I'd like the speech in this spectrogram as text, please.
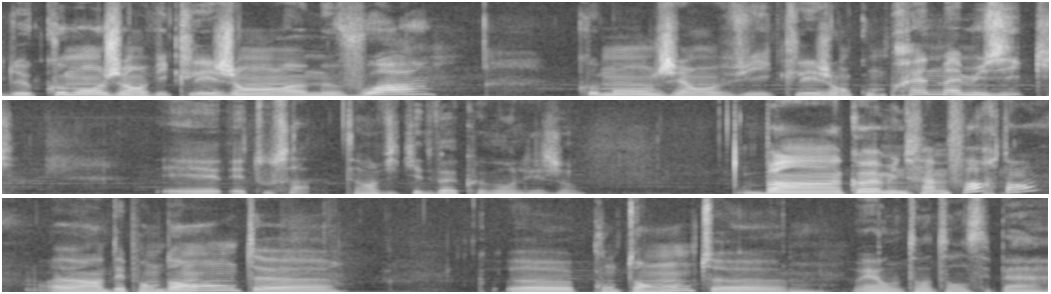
de comment j'ai envie que les gens euh, me voient, comment j'ai envie que les gens comprennent ma musique, et, et tout ça. Tu as envie qu'ils te voient comment, les gens? Ben, quand même une femme forte, hein, euh, indépendante, euh, euh, contente. Ouais, on t'entend, c'est pas.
